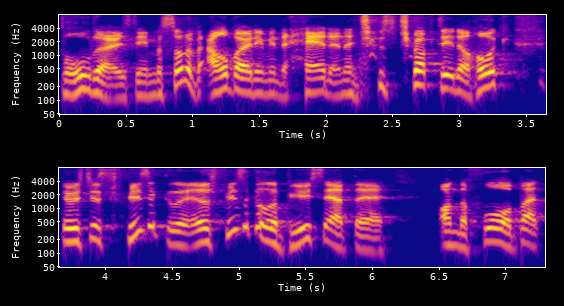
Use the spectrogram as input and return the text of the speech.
bulldozed him, sort of elbowed him in the head, and it just dropped in a hook. It was just physical. It was physical abuse out there on the floor. But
